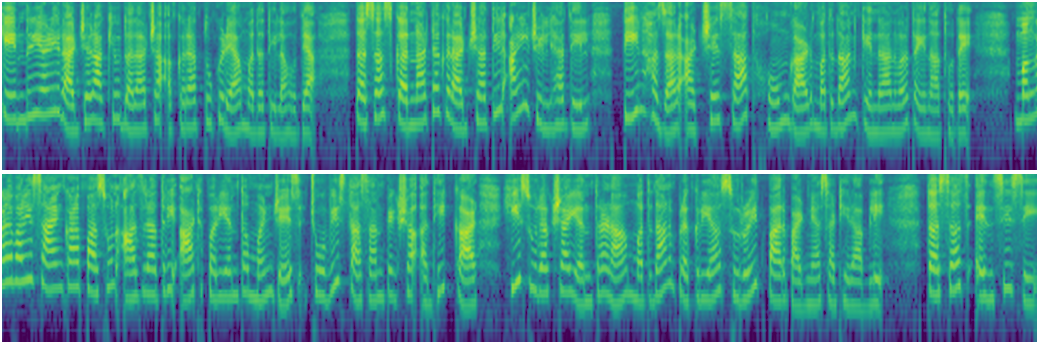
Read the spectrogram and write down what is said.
केंद्रीय आणि राज्य राखीव दलाच्या अकरा तुकड्या मदतीला होत्या. तसंच कर्नाटक राज्यातील आणि जिल्ह्यातील तीन हजार आठशे सात होमगार्ड मतदान केंद्रांवर तैनात होते. मंगळवारी सायंकाळपासून आज रात्री आठपर्यंत म्हणजेच चोवीस तासांपेक्षा अधिक काळ ही सुरक्षा यंत्रणा मतदान प्रक्रिया सुरळीत पार पाडण्यासाठी राबली. तसंच N C C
